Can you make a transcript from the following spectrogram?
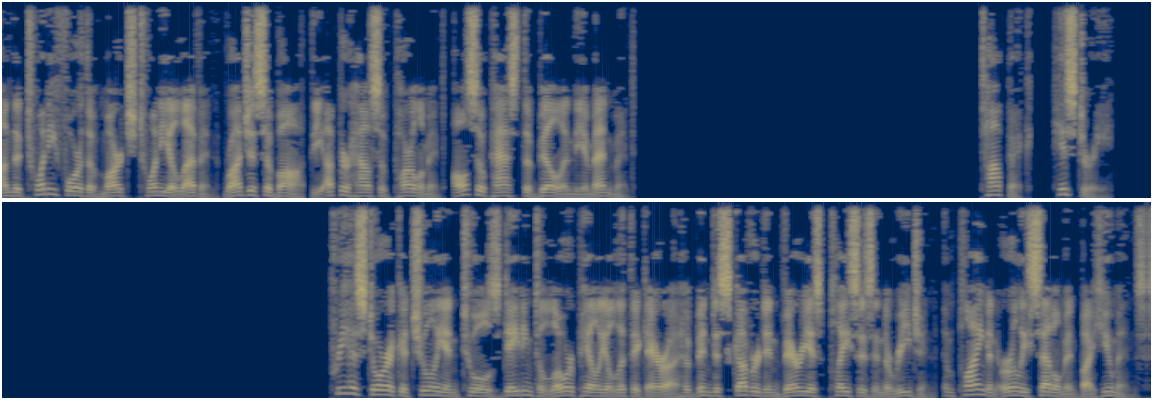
On 24 March 2011, Rajya Sabha, the upper house of parliament, also passed the bill and the amendment. History Prehistoric Acheulean tools dating to Lower Paleolithic era have been discovered in various places in the region, implying an early settlement by humans.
